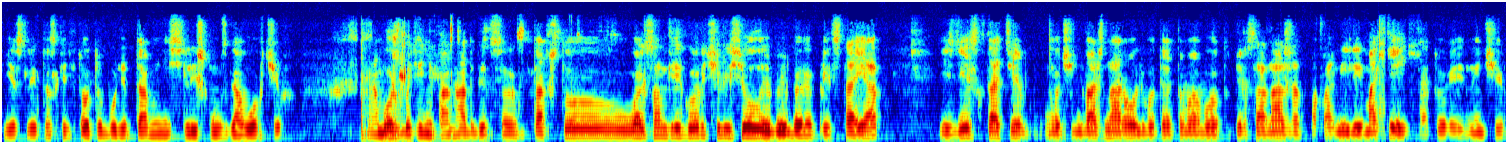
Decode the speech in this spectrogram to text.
если, так сказать, кто-то будет там не слишком сговорчив а может быть и не понадобится. Так что у Александра Григорьевича веселые выборы предстоят. И здесь, кстати, очень важна роль вот этого вот персонажа по фамилии Макей, который нынче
